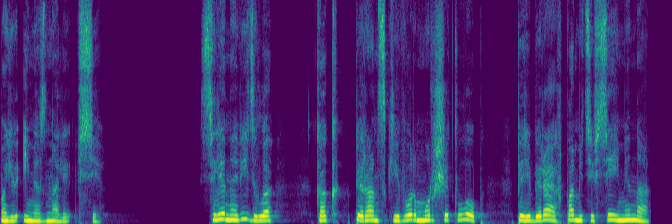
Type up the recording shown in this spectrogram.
мое имя знали все». Селена видела, как пиранский вор морщит лоб, перебирая в памяти все имена,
